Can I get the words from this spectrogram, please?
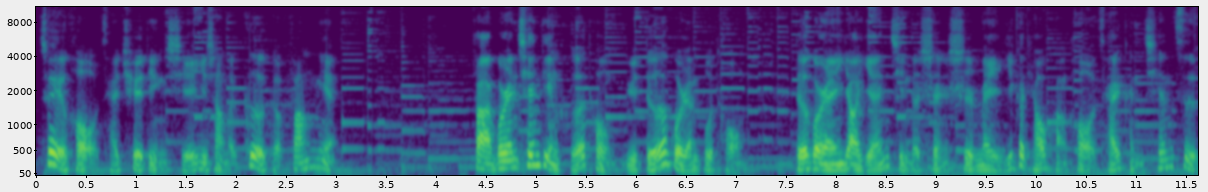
最后才确定协议上的各个方面。法国人签订合同与德国人不同，德国人要严谨地审视每一个条款后才肯签字，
